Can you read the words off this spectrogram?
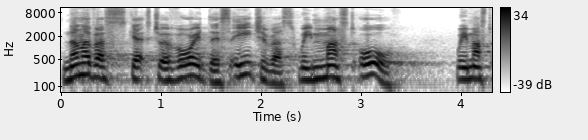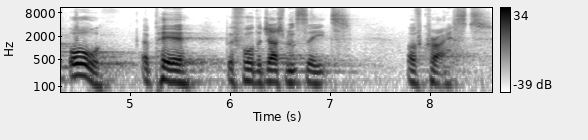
none of us gets to avoid this. Each of us, we must all, we must all appear before the judgment seat of Christ.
